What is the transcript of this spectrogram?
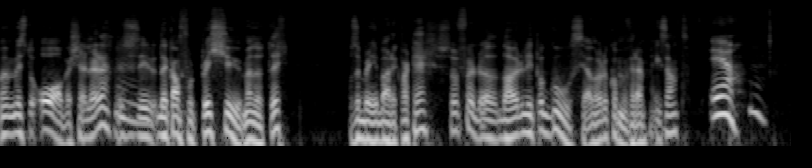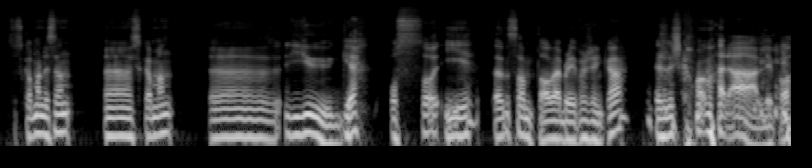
Men hvis du overskjeller det, hvis du sier det kan fort bli 20 minutter, og så blir det bare et kvarter, så føler du, da er du litt på godsida når du kommer frem. Ikke sant? ja. Så skal man liksom øh, Skal man øh, ljuge også i den samtalen jeg blir forsinka, Eller skal man være ærlig på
